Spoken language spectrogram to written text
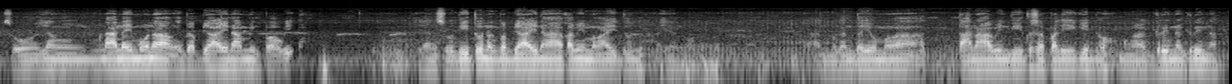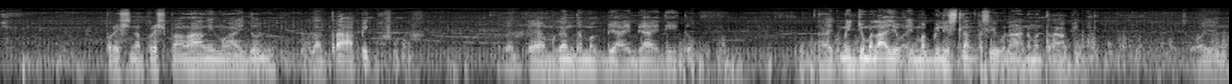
So yung nanay muna ang ibabiyahe namin pa uwi. Ayan, so dito nagbabiyahe na nga kami mga idol. Ayan, oh. Ayan, maganda yung mga tanawin dito sa paligid, oh. mga green na green at fresh na fresh pa ang hangin mga idol. Walang traffic. Ayan, kaya maganda magbiyahe-biyahe dito kahit medyo malayo ay mabilis lang kasi wala naman traffic. So ayan o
